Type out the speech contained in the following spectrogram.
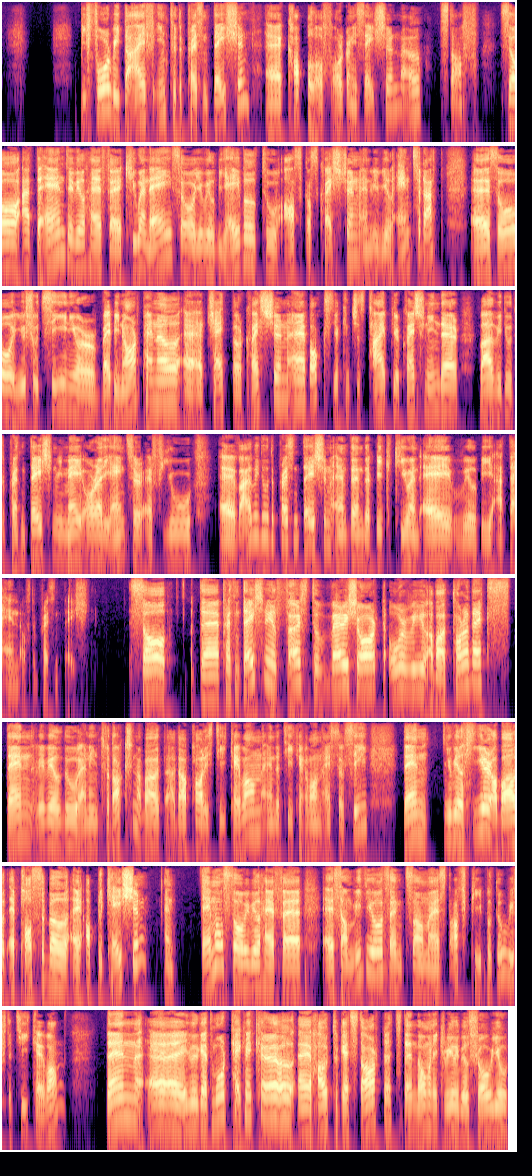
Before we dive into the presentation, a couple of organizational stuff. So at the end, we will have a Q&A, so you will be able to ask us questions and we will answer that. Uh, so you should see in your webinar panel a chat or question uh, box. You can just type your question in there while we do the presentation. We may already answer a few uh, while we do the presentation and then the big Q&A will be at the end of the presentation. So the presentation will first do a very short overview about Toradex, then we will do an introduction about the Apalis TK1 and the TK1 SoC. Then you will hear about a possible uh, application and demo. So we will have uh, uh, some videos and some uh, stuff people do with the TK1. Then uh, it will get more technical, uh, how to get started. Then Dominic really will show you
